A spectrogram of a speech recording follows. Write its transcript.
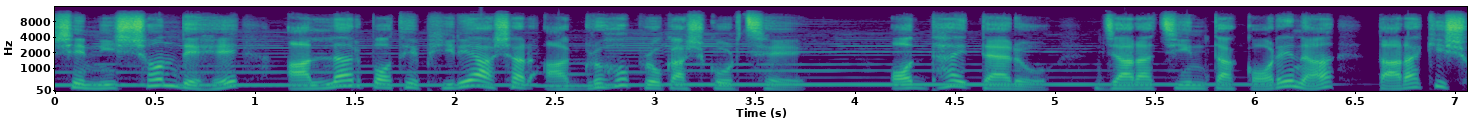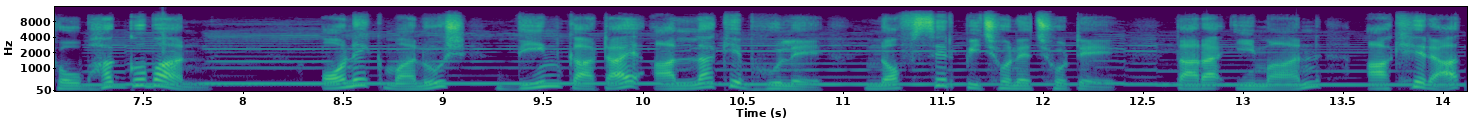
সে নিঃসন্দেহে আল্লাহর পথে ফিরে আসার আগ্রহ প্রকাশ করছে। অধ্যায় ১৩ যারা চিন্তা করে না, তারা কি সৌভাগ্যবান? অনেক মানুষ দিন কাটায় আল্লাহকে ভুলে, নফসের পিছনে ছোটে। তারা ইমান আখেরাত,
